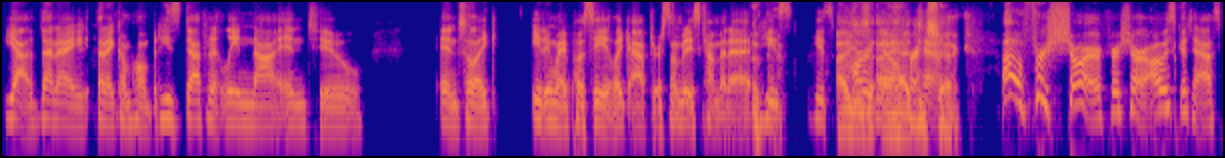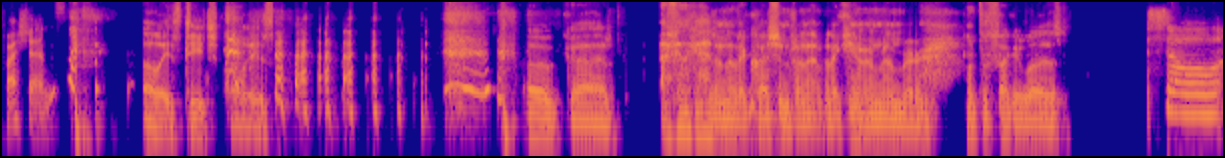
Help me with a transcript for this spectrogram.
yeah, then I then I come home. But he's definitely not into into like eating my pussy like after somebody's coming in. Okay. He's he's I hard just no I had for to him. check. Oh, for sure, for sure. Always good to ask questions. Always teach. Always. Oh God. I feel like I had another question from that, but I can't remember what the fuck it was. So,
